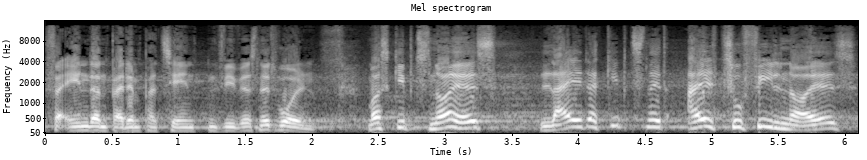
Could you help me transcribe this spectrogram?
verändern bei den Patienten, wie wir es nicht wollen. Was gibt's Neues? Leider gibt's nicht allzu viel Neues.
